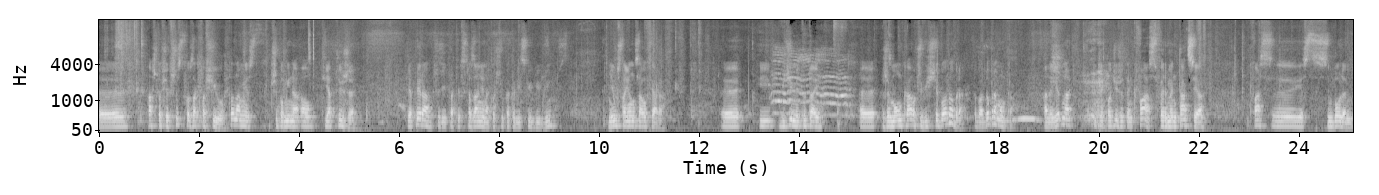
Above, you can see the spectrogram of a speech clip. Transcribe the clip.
e, aż to się wszystko zakwasiło. To nam jest, przypomina o Tiatyrze. Tiatyra, czyli takie wskazanie na Kościół katolicki w Biblii, nieustająca ofiara. I widzimy tutaj, że mąka oczywiście była dobra. To była dobra mąka. Ale jednak tutaj chodzi, że ten kwas, fermentacja, kwas e, jest symbolem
